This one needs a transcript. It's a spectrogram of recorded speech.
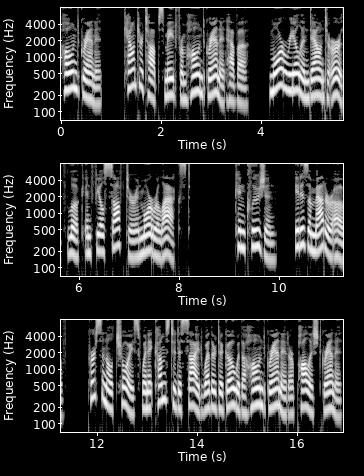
Honed granite. Countertops made from honed granite have a more real and down to earth look and feel softer and more relaxed. Conclusion It is a matter of personal choice when it comes to decide whether to go with a honed granite or polished granite.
